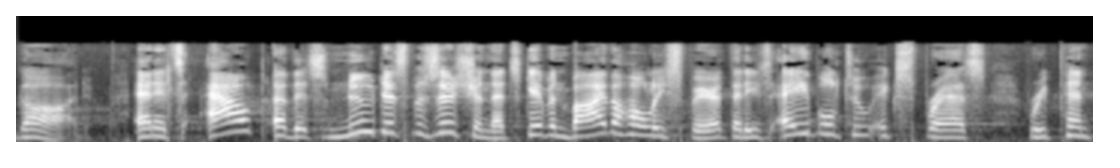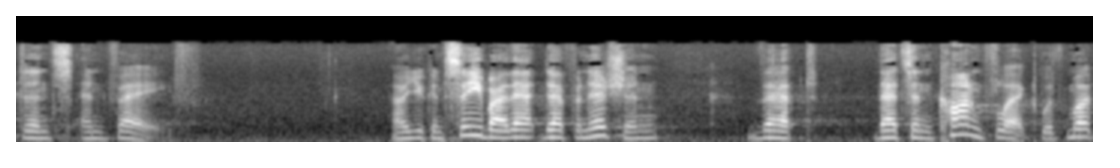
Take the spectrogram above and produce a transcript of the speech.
God. And it's out of this new disposition that's given by the Holy Spirit that he's able to express repentance and faith. Now, you can see by that definition that that's in conflict with what,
